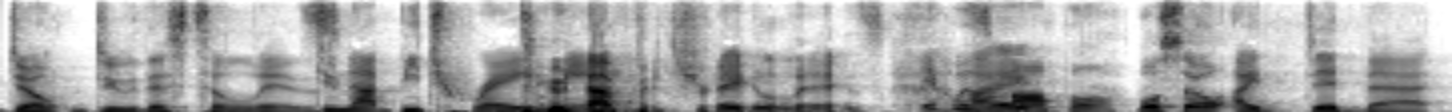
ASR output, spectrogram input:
don't do this to Liz. Do not betray Do me. not betray Liz. it was I- awful. Well, so I did that.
